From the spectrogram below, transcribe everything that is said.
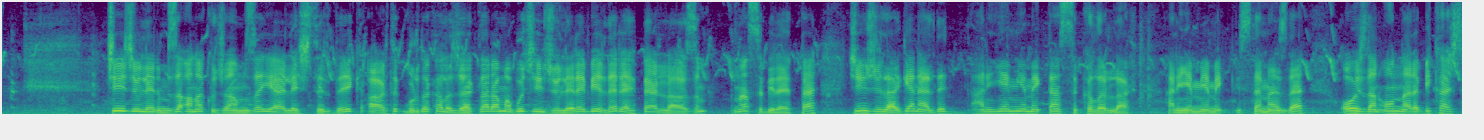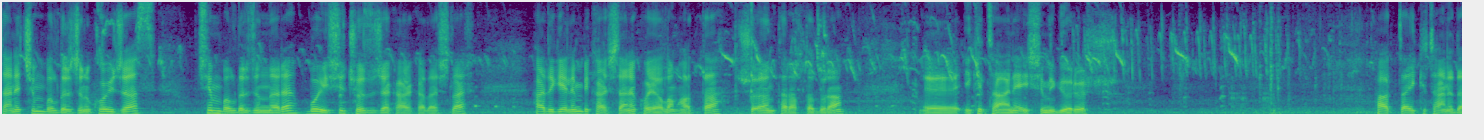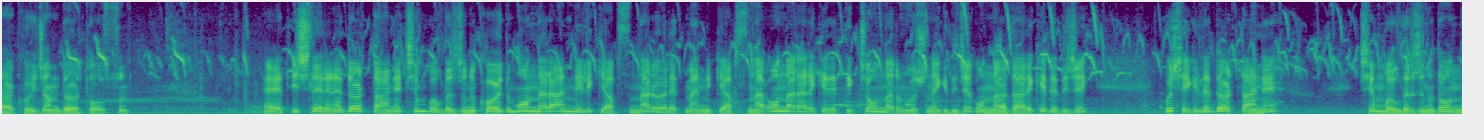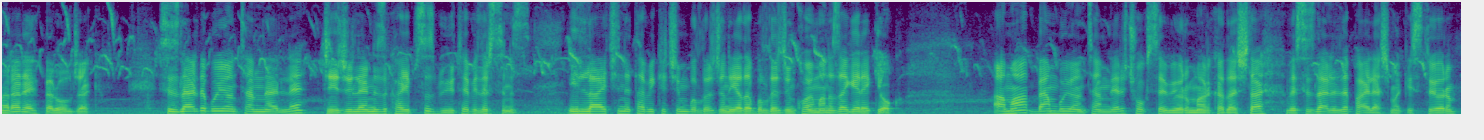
Civcivlerimizi ana kucağımıza yerleştirdik. Artık burada kalacaklar ama bu civcivlere bir de rehber lazım. Nasıl bir rehber? Civcivler genelde hani yem yemekten sıkılırlar. Hani yem yemek istemezler. O yüzden onlara birkaç tane çim bıldırcını koyacağız. Çim bıldırcınları bu işi çözecek arkadaşlar. Hadi gelin birkaç tane koyalım hatta. Şu ön tarafta duran e, iki tane işimi görür. Hatta iki tane daha koyacağım. Dört olsun. Evet içlerine dört tane çim bıldırcını koydum. Onlara annelik yapsınlar, öğretmenlik yapsınlar. Onlar hareket ettikçe onların hoşuna gidecek. Onlar da hareket edecek. Bu şekilde dört tane çim bıldırcını da onlara rehber olacak. Sizler de bu yöntemlerle civcivlerinizi kayıpsız büyütebilirsiniz. İlla içine tabii ki çim bıldırcını ya da bıldırcın koymanıza gerek yok. Ama ben bu yöntemleri çok seviyorum arkadaşlar ve sizlerle de paylaşmak istiyorum.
